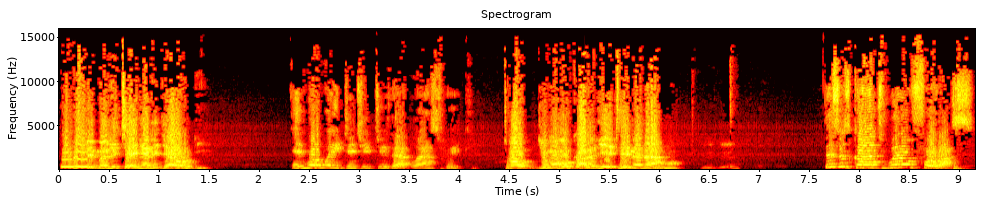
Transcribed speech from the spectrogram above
obedo malich ahinya ni jaodi In what way did you do that last week? to juma mokalo ni itime nang'o This is God's will for us.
